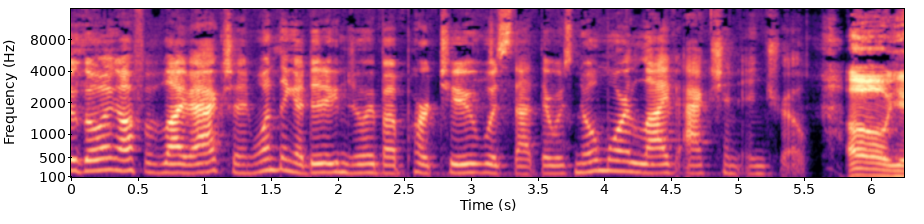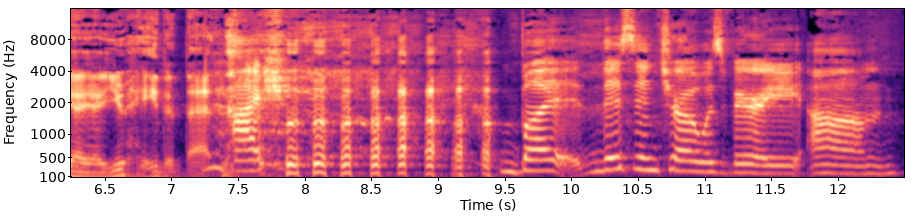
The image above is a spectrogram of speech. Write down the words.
So going off of live action, one thing I did enjoy about part two was that there was no more live action intro. oh yeah, yeah. You hated that. I but this intro was very um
